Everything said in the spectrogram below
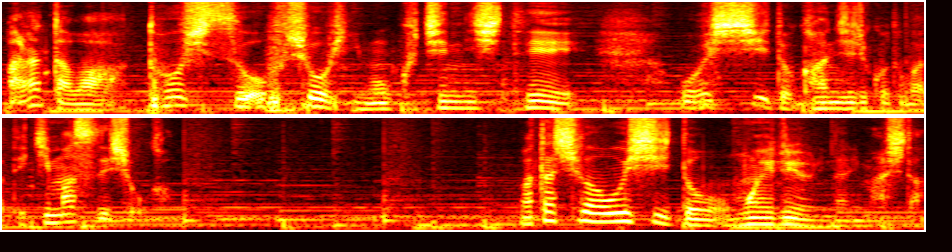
あなたは糖質オフ商品を口にして美味しいと感じることができますでしょうか？私は美味しいと思えるようになりました。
